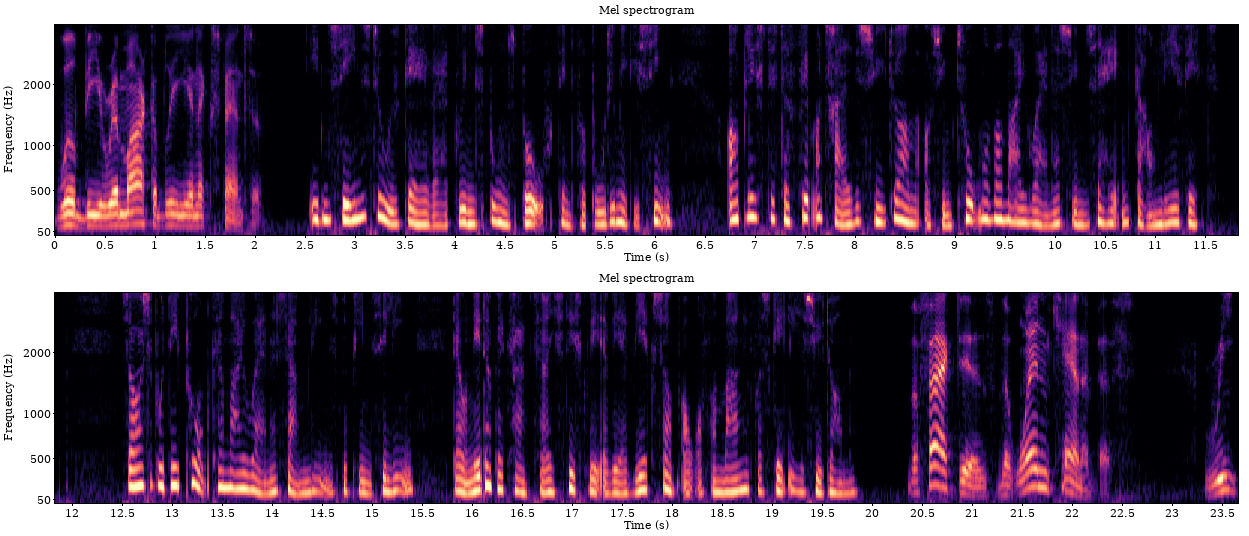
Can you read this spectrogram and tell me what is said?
will be remarkably inexpensive. I den seneste udgave af Grinspoons bog, Den forbudte medicin, oplistes der 35 sygdomme og symptomer, hvor marihuana synes at have en gavnlig effekt. Så også på det punkt kan marihuana sammenlignes med penicillin, der jo netop er karakteristisk ved at være virksom over for mange forskellige sygdomme. The fact is that when cannabis re-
